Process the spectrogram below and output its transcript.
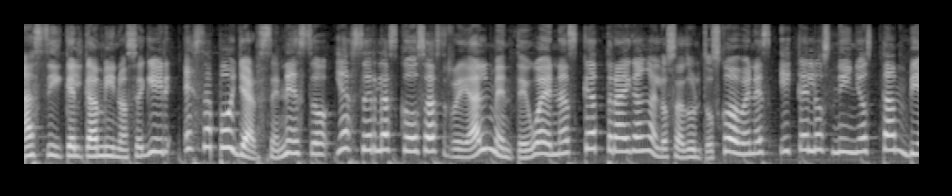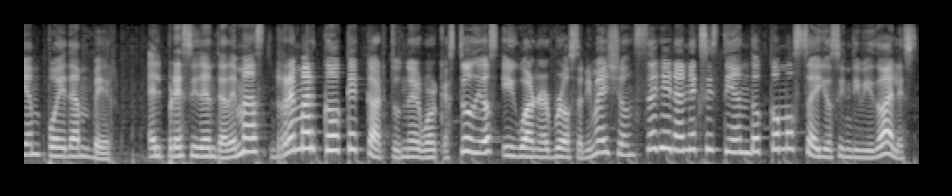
Así que el camino a seguir es apoyarse en eso y hacer las cosas realmente buenas que atraigan a los adultos jóvenes y que los niños también puedan ver. El presidente además remarcó que Cartoon Network Studios y Warner Bros. Animation seguirán existiendo como sellos individuales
